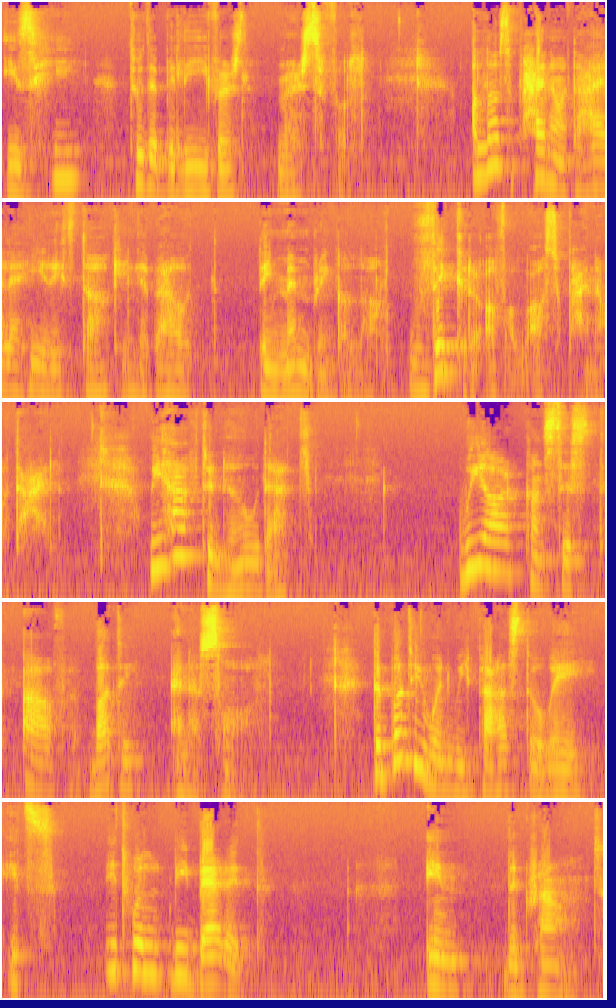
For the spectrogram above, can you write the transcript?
is He to the believers merciful. Allah subhanahu wa ta'ala here is talking about remembering Allah, dhikr of Allah subhanahu wa ta'ala. We have to know that we are consist of body and a soul the body when we passed away it's it will be buried in the ground.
